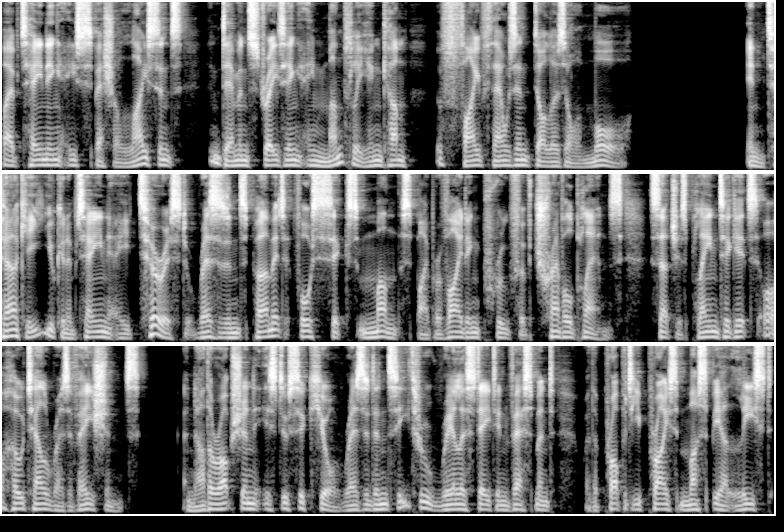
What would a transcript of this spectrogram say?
by obtaining a special license and demonstrating a monthly income of $5,000 or more. In Turkey, you can obtain a tourist residence permit for six months by providing proof of travel plans, such as plane tickets or hotel reservations. Another option is to secure residency through real estate investment, where the property price must be at least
